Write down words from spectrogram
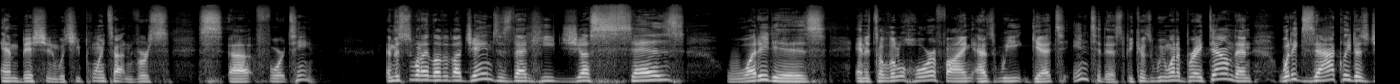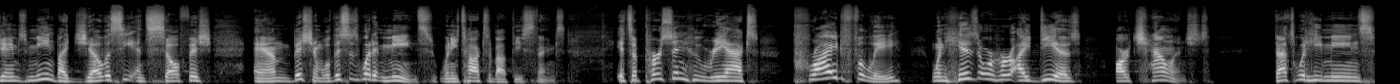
ambition, which he points out in verse uh, 14. And this is what I love about James is that he just says what it is and it's a little horrifying as we get into this because we want to break down then what exactly does James mean by jealousy and selfish ambition? Well, this is what it means when he talks about these things. It's a person who reacts pridefully when his or her ideas are challenged. That's what he means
